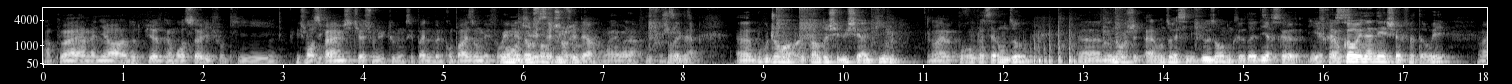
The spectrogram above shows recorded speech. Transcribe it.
un peu à la manière d'autres pilotes comme Russell, il faut qu'il. Bon, c'est pas la même situation du tout, donc c'est pas une bonne comparaison, mais il faut vraiment qu'il essaie de changer d'air. Ouais, voilà, il faut changer d'air. Euh, beaucoup de gens parlent de chez lui chez Alpine pour remplacer Alonso. maintenant, Alonso a signé deux ans, donc ça voudrait dire qu'il ferait encore une année chez AlphaTauri. Ouais.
